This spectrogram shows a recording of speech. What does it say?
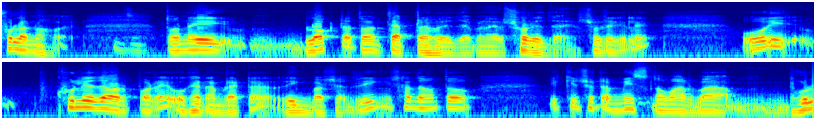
ফোলানো হয়। তখন এই ব্লকটা তখন চ্যাপটা হয়ে যায় মানে সরে যায়। সরে গেলে ওই খুলে যাওয়ার পরে ওখানে আমরা একটা রিং বসাই। রিং সাধারণত কিছুটা মিসনমার বা ভুল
